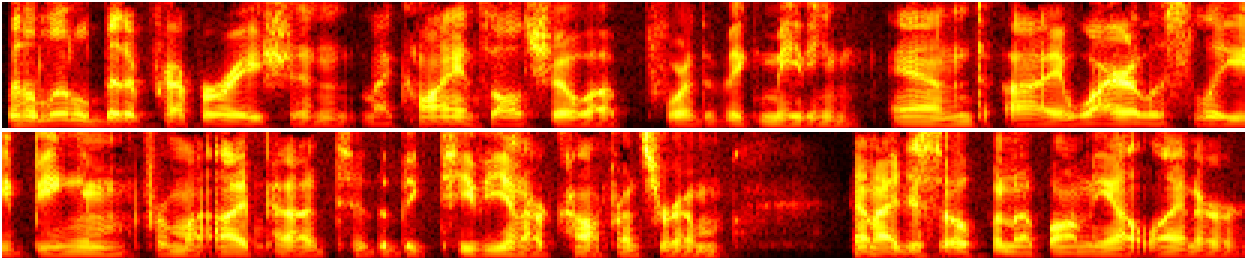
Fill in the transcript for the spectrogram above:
with a little bit of preparation, my clients all show up for the big meeting, and I wirelessly beam from my iPad to the big TV in our conference room. And I just open up OmniOutliner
